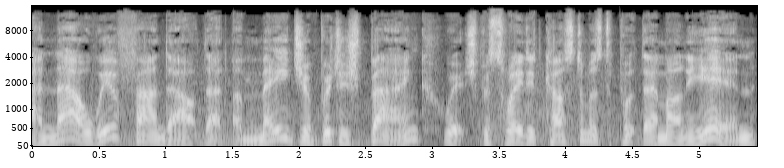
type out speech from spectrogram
And now we've found out that a major British bank, which persuaded customers to put their money in,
